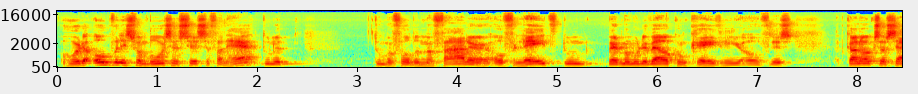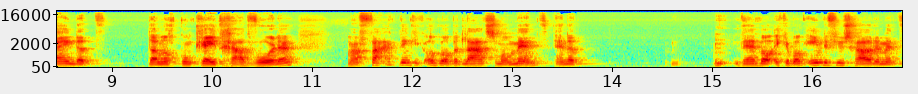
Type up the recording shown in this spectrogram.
Hoorde ook wel eens van broers en zussen van, hè, toen het toen bijvoorbeeld mijn vader overleed, toen werd mijn moeder wel concreter hierover. Dus het kan ook zo zijn dat dan nog concreet gaat worden. Maar vaak denk ik ook wel op het laatste moment. En dat, we hebben, ik heb ook interviews gehouden met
